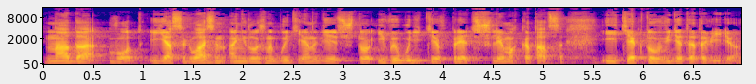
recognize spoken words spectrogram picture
надо, вот, и я согласен, они должны быть, я надеюсь, что и вы будете впредь в шлемах кататься, и те, кто увидит это видео.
